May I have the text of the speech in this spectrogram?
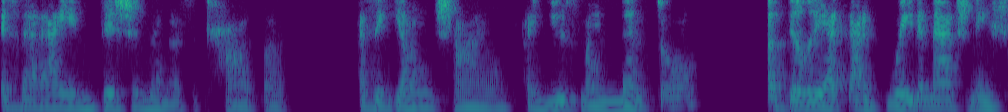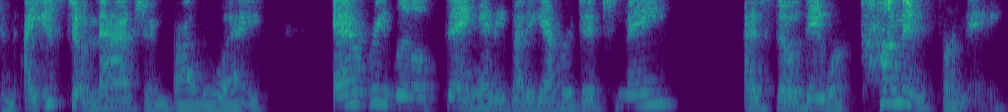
is that I envision them as a toddler as a young child. I use my mental ability. I've got a great imagination. I used to imagine, by the way, every little thing anybody ever did to me as though they were coming for me,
